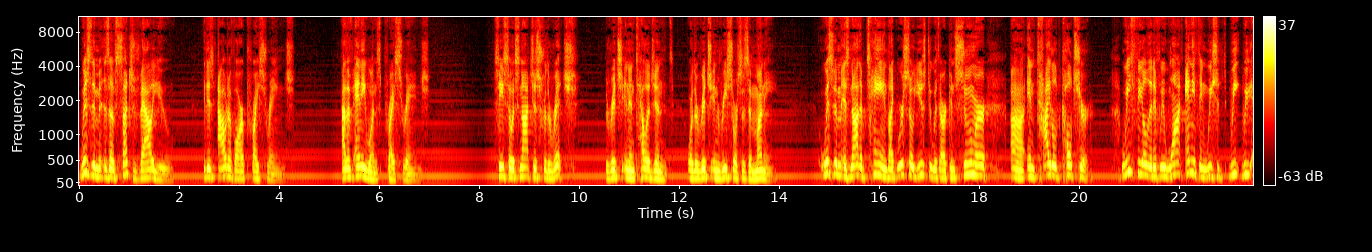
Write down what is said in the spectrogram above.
Wisdom is of such value it is out of our price range, out of anyone's price range. See, so it's not just for the rich, the rich in intelligence or the rich in resources and money. Wisdom is not obtained like we're so used to with our consumer uh, entitled culture. We feel that if we want anything, we should we, we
